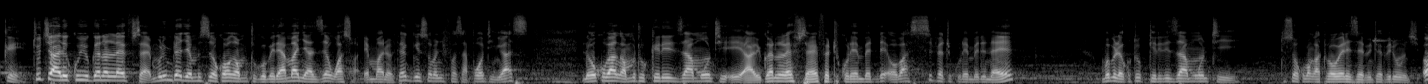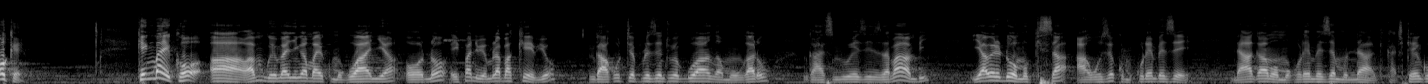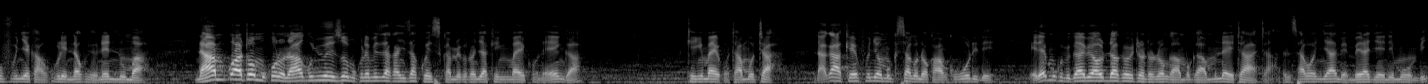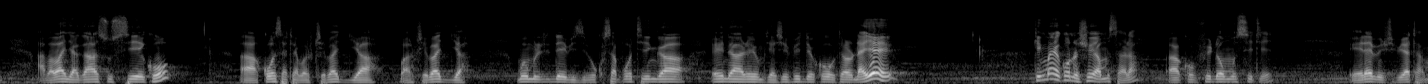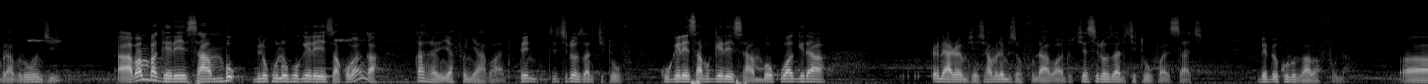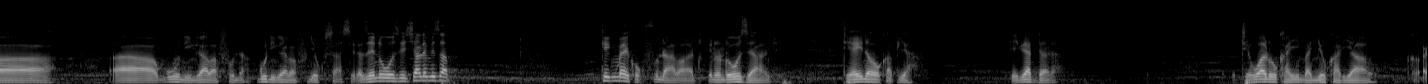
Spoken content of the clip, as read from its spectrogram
okay tukyali ku uganda lifestyle muli mutya gye musiza okuba nga mutugoberera amanya nze waswa emmanuel. Thank you so much for supporting us. N'okuba nga mutukkiririzaamu nti eh, ah, uganda lifestyle ffe tukulembedde oba si ffe tukulembedde naye mwebale kutukkiririzaamu nti tusobola okuba nga tubaweereza ebintu ebirungi. Okay king michael ah, abamu gwe manyi nga mike mugwanya ono ebifaani bye mulabako ebyo ng'akutte pulezidenti w'eggwanga mu ngalo ng'azinywezeza bambi yaweereddwa omukisa awuze ku mukulembeze n'agamba omukulembeze munnange kati kenkufunye kankubula ennaku yonna ennuma. N'amukwata omukono n'agunyweza omukulembeze akanyiza kwesika mu mikono gya king michael naye nga king michael tamuta. Nagaa kenfunye omukisa guno kankubuulire era emu ku bigambo byawuliddwako ebitonotono nga mbuga munaye taata nsaba onyambye embeera gye ndi mumbi. Amabanja gansusseeko ah, concert abantu tebajja bantu tebajja. Mwe muletedde ebizibu okusapootinga nrm kyakividdeko olutalo. Naye king michael ono sho yamusala ah, ku freedom city era ebintu tebyatambula bulungi. Abamu bagereesa mbu bino kuno okugereesa kubanga kathalin yafunye abantu. Then tekirowooza nti kituufu. Kugereesa bugereesa mbu okuwagira nrm kyekyamulemesa okufuna abantu kyesirowooza nti kituufu asaki bebekulu ngaabafuna Ah, ah, gundi ngaabafuna gundi ngaabafunye kusaasira ze ndowooza ekyalemesa king mike okufuna abantu eno ndowooza yange. Teyalinawo kapya. Ebyaddala. Tewaliwo kayimba nnyo kali awo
